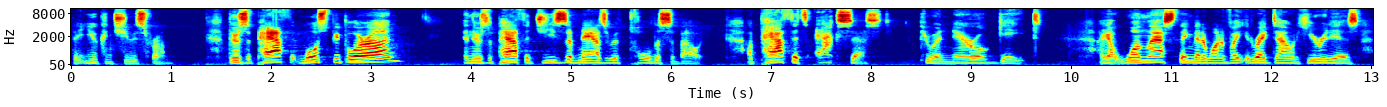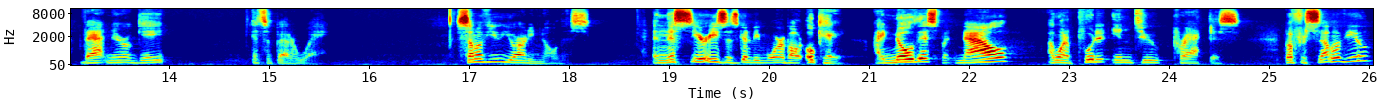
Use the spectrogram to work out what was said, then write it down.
that you can choose from. There's a path that most people are on, and there's a path that Jesus of Nazareth told us about, a path that's accessed through a narrow gate. I got one last thing that I want to invite you to write down. Here it is. That narrow gate, it's a better way. Some of you, you already know this. And this series is going to be more about, okay, I know this, but now I want to put it into practice. But for some of you,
